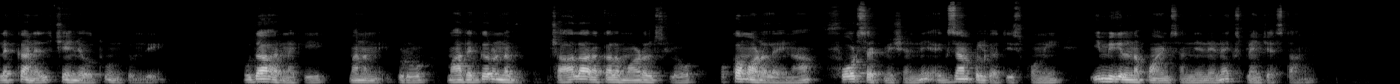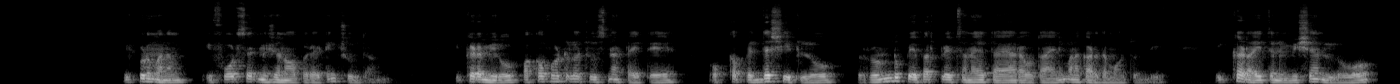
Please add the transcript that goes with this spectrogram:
లెక్క అనేది చేంజ్ అవుతూ ఉంటుంది. ఉదాహరణకి మనం ఇప్పుడు మా దగ్గర ఉన్న చాలా రకాల మోడల్స్లో ఒక్క మోడల్ అయిన ఫోర్ సెట్ మిషన్ని ఎగ్జాంపుల్గా తీసుకొని ఈ మిగిలిన పాయింట్స్ అన్నీ నేను ఎక్స్ప్లెయిన్ చేస్తాను. ఇప్పుడు మనం ఈ ఫోర్ సెట్ మిషన్ ఆపరేటింగ్ చూద్దాం ఇక్కడ మీరు పక్క ఫోటోలో చూసినట్టయితే ఒక్క పెద్ద షీట్లో రెండు పేపర్ ప్లేట్స్ అనేవి తయారవుతాయని మనకు అర్థమవుతుంది. ఇక్కడ ఇతని మిషన్లో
